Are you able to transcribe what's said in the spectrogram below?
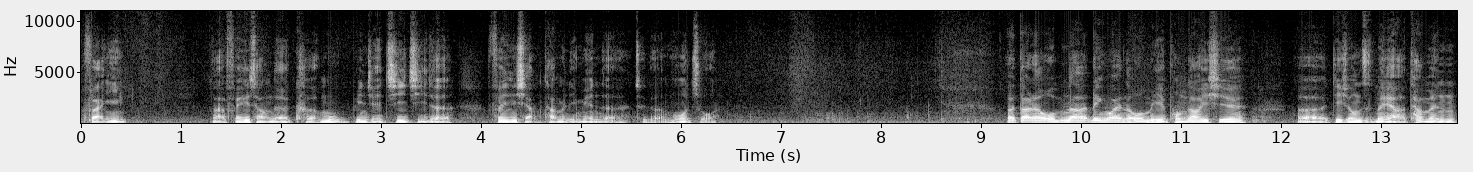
反应啊，非常的渴慕，并且积极的分享他们里面的这个摸着。那当然，我们那另外呢，我们也碰到一些呃弟兄姊妹啊，他们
